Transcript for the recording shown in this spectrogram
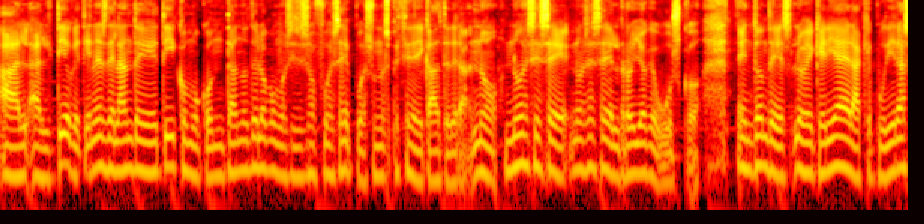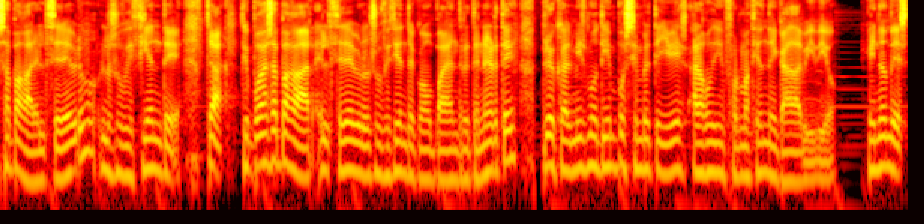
al, tío que tienes delante de ti como contándotelo como si eso fuese pues una especie de cátedra. No, no es ese, no es ese el rollo que busco. Entonces, lo que quería era que pudieras apagar el cerebro lo suficiente, o sea, que puedas apagar el cerebro lo suficiente como para entretenerte, pero que al mismo tiempo siempre te lleves algo de información de cada vídeo. Entonces,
